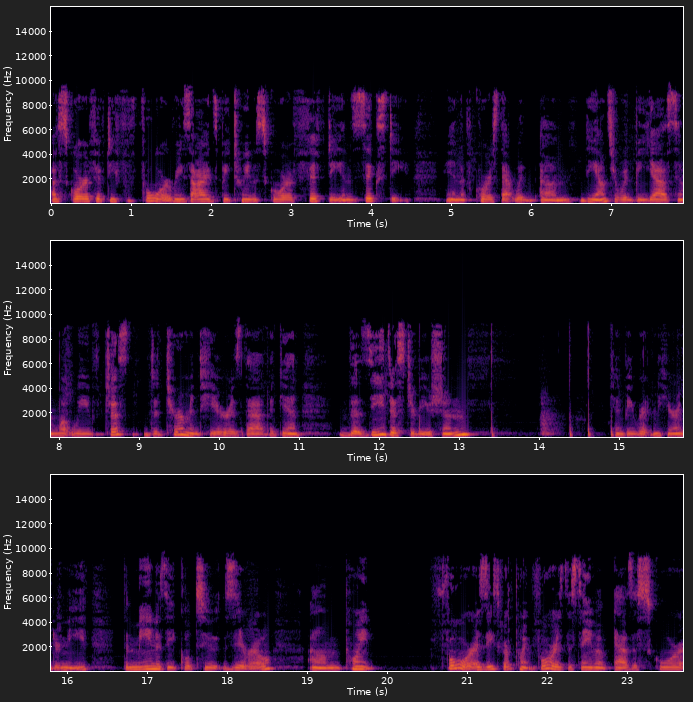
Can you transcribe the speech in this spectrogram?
a score of 54 resides between a score of 50 and 60? And of course, that would um, the answer would be yes. And what we've just determined here is that, again, the z distribution can be written here underneath. The mean is equal to 0. Um, point 4, a z-score of 0.4 is the same as a score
